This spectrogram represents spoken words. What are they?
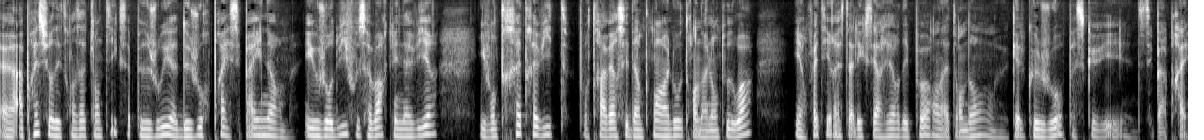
Euh, après, sur des transatlantiques, ça peut se jouer à deux jours près, c'est pas énorme. Et aujourd'hui, il faut savoir que les navires, ils vont très très vite pour traverser d'un point à l'autre en allant tout droit. Et en fait, ils restent à l'extérieur des ports en attendant euh, quelques jours parce que c'est pas prêt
